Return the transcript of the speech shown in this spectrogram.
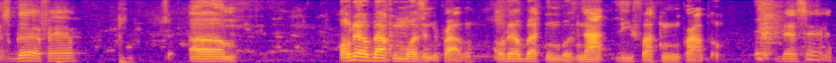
It's good, fam. Um, Odell Beckham wasn't the problem. Odell Beckham was not the fucking problem. Been saying that.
